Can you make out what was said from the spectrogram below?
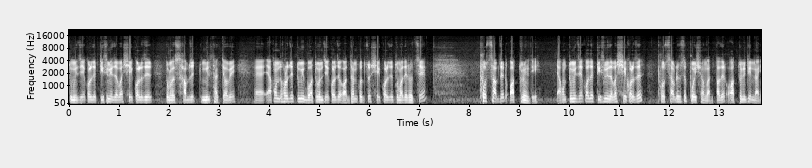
তুমি যে কলেজে টিসি নিয়ে যাবা, সেই কলেজের তোমাদের সাবজেক্ট মিল থাকতে হবে। এখন ধরো যে তুমি বর্তমানে যে কলেজে অধ্যয়ন করছ সেই কলেজে তোমাদের হচ্ছে ফোর্থ সাবজেক্ট অর্থনীতি। এখন তুমি যে কলেজে টিসি নিয়ে যাবা, সেই কলেজের ফোর্থ সাবজেক্ট হচ্ছে পরিসংখ্যান। তাদের অর্থনীতি নাই,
